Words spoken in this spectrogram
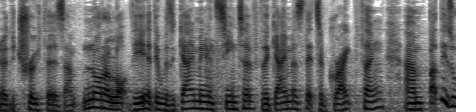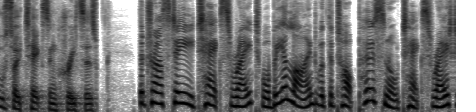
you know, the truth is um, not a lot there. There was a gaming incentive for the gamers, that's a great thing, um, but there's also tax increases. The trustee tax rate will be aligned with the top personal tax rate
